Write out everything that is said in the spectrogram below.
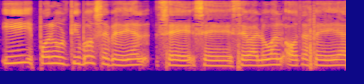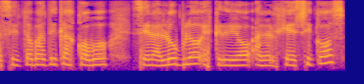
Y por último, se, median, se, se, se evalúan otras medidas sintomáticas como si el alumno escribió analgésicos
